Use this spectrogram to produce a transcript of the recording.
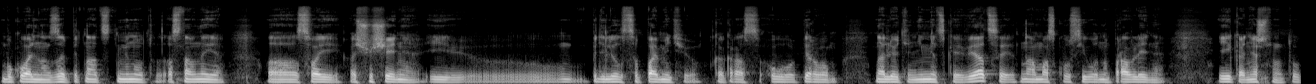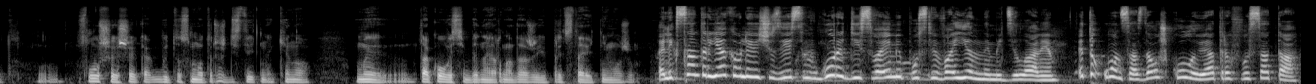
буквально за 15 минут основные э, свои ощущения и э, поделился памятью как раз о первом налете немецкой авиации на Москву с его направления. И, конечно, тут слушаешь и как будто смотришь действительно кино. Мы такого себе, наверное, даже и представить не можем. Александр Яковлевич известен в городе и своими послевоенными делами. Это он создал школу авиаторов «Высота».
